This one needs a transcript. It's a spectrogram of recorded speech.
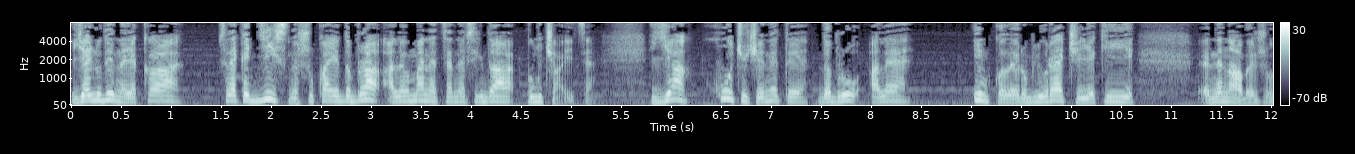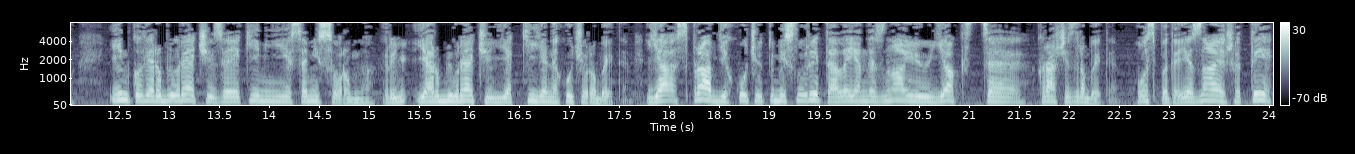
я людина, яка все таки дійсно шукає добра, але в мене це не завжди виходить. Я хочу чинити добро, але інколи роблю речі, які ненавиджу. Інколи я роблю речі, за які мені самі соромно. Я роблю речі, які я не хочу робити. Я справді хочу тобі служити, але я не знаю, як це краще зробити. Господи, я знаю, що ти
